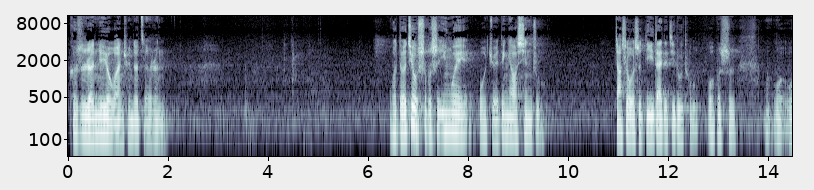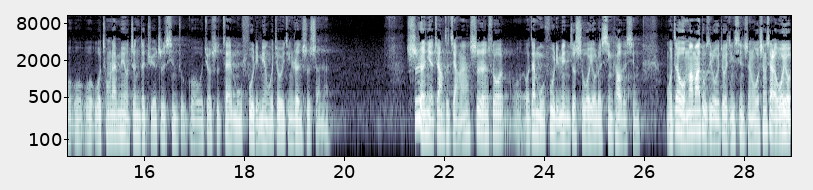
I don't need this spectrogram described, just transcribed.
可是人也有完全的责任。我得救是不是因为我决定要信主？假设我是第一代的基督徒，我不是，我我我我我从来没有真的决志信主过，我就是在母腹里面我就已经认识神了。诗人也这样子讲啊，诗人说我我在母腹里面，你就使我有了信靠的心。我在我妈妈肚子里，我就已经信神了。我生下来，我有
